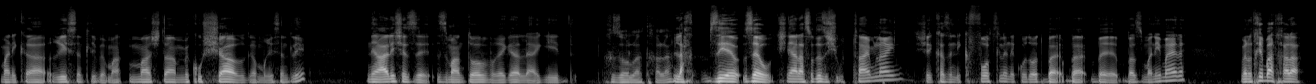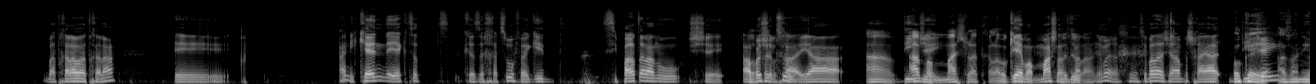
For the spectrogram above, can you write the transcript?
מה נקרא recently, ומה מה שאתה מקושר גם recently, נראה לי שזה זמן טוב רגע להגיד, לחזור להתחלה. לח, זה, זהו, שנייה לעשות איזשהו timeline, שכזה נקפוץ לנקודות ב, ב, ב, בזמנים האלה, ונתחיל בהתחלה. בהתחלה, בהתחלה. אה, אני כן אהיה קצת כזה חצוף ואגיד, סיפרת לנו שאבא לא שלך חצוף. היה, אה. אה, ממש להתחלה, אוקיי. כן, ממש. להתחלה, אני אומר, סיפרת שאבא שלך היה אוקיי, די-ג'יי, אז אני,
